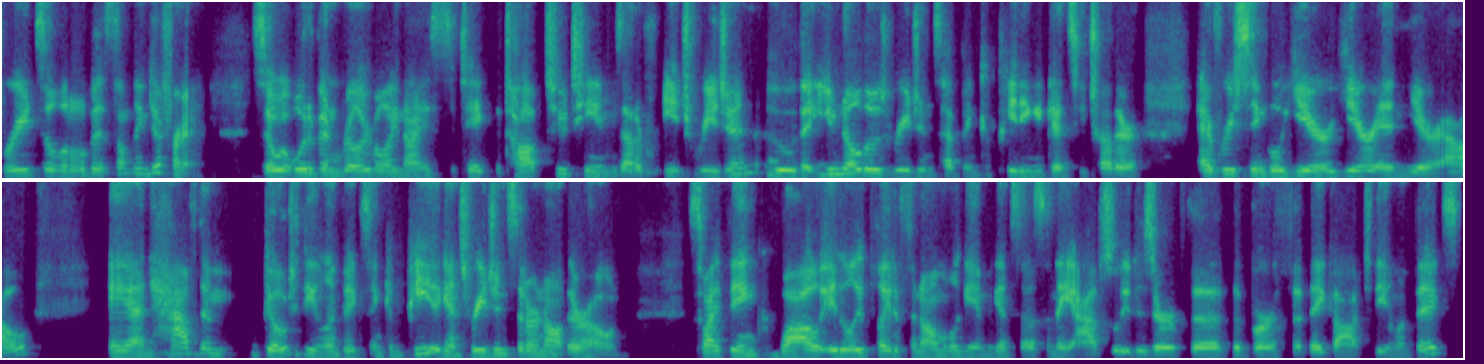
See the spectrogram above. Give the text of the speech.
breeds a little bit something different. So it would have been really really nice to take the top two teams out of each region who that you know those regions have been competing against each other every single year year in year out and have them go to the olympics and compete against regions that are not their own. So I think while Italy played a phenomenal game against us and they absolutely deserve the, the berth that they got to the Olympics,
